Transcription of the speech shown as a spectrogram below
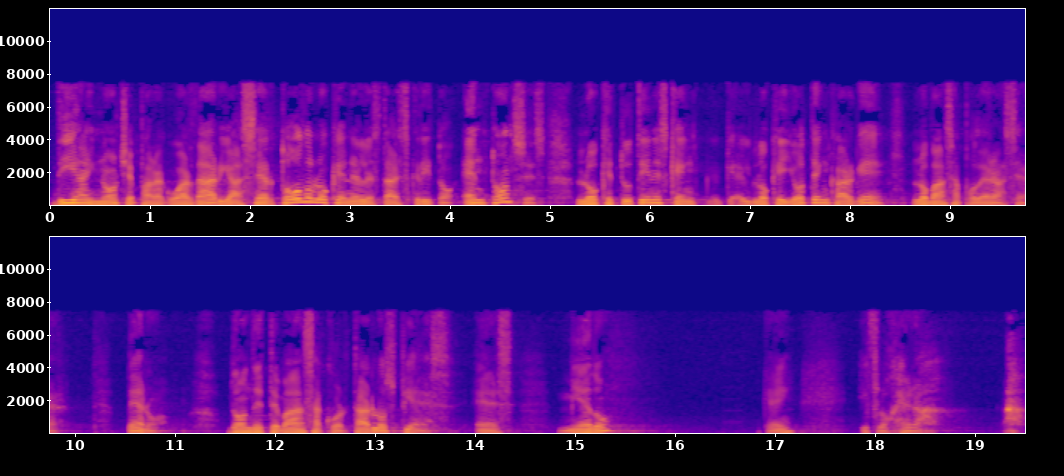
día y noche para guardar y hacer todo lo que en él está escrito. Entonces, lo que tú tienes que, lo que yo te encargué, lo vas a poder hacer. Pero, donde te vas a cortar los pies es miedo y flojera. Ah,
